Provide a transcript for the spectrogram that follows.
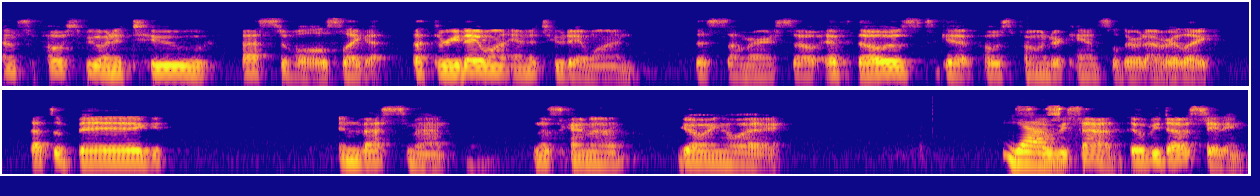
am supposed to be going to two festivals, like a, a three day one and a two day one this summer. So if those get postponed or canceled or whatever, like that's a big investment, and it's kind of going away. Yeah, so it would be sad. It would be devastating.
